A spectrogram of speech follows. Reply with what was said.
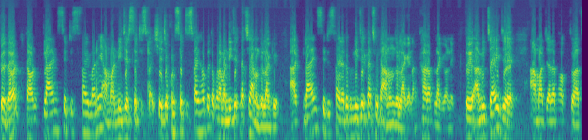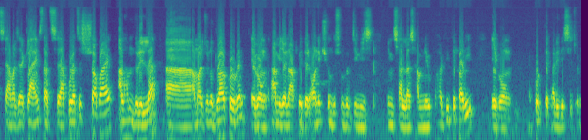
করে দেওয়ার, কারণ ক্লায়েন্ট স্যাটিসফাই মানে আমার নিজের স্যাটিসফাই সে যখন স্যাটিসফাই হবে তখন আমার নিজের কাছে আনন্দ লাগবে। আর ক্লায়েন্ট স্যাটিসফাই না তখন নিজের কাছে ওটা আনন্দ লাগে না, খারাপ লাগে অনেক। তো আমি চাই যে আমার যারা ভক্ত আছে, আমার যারা ক্লায়েন্টস আছে, আপুর আছে, সবাই আলহামদুলিল্লাহ আমার জন্য দোয়া করবেন এবং আমি যেন আপনাদের অনেক সুন্দর সুন্দর জিনিস ইনশাল্লাহ সামনে উপহার দিতে পারি। এবং করতে পারি দেশের জন্য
